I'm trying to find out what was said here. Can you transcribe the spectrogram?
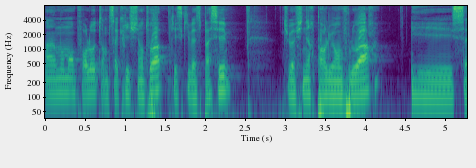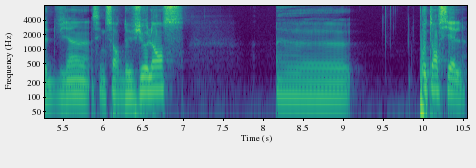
à un moment pour l'autre en te sacrifiant toi, qu'est-ce qui va se passer? Tu vas finir par lui en vouloir et ça devient, c'est une sorte de violence euh, potentielle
